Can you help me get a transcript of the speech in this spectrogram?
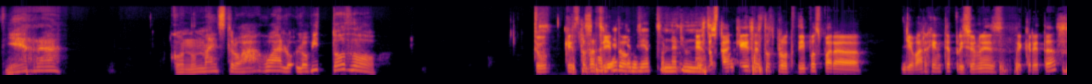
tierra? ¿Con un maestro agua? Lo, lo vi todo. ¿Tú qué estás Sabía haciendo? una- Estos tanques, estos prototipos para llevar gente a prisiones secretas,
